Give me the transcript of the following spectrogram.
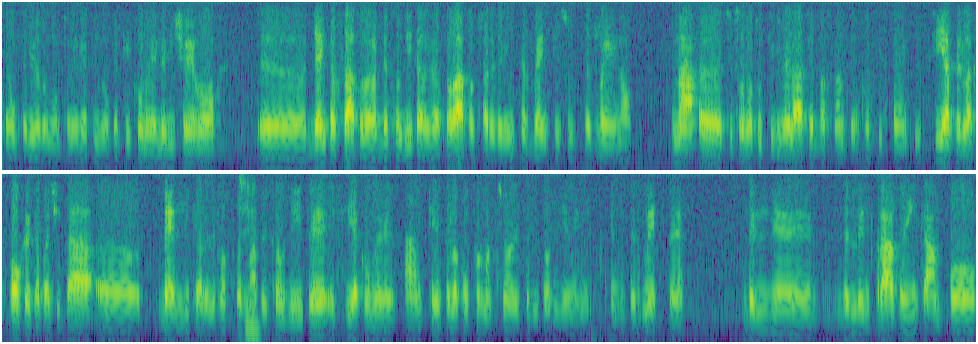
sé un periodo molto negativo, perché come le dicevo eh, già in passato l'Arabia Saudita aveva provato a fare degli interventi sul terreno, ma eh, si sono tutti rivelati abbastanza inconsistenti, sia per la poca capacità eh, bellica delle forze armate sì. saudite, sia come anche per la conformazione del territorio yemenita, che non permette delle, delle entrate in campo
